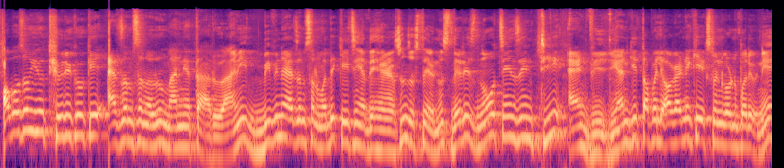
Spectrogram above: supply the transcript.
अब जो यो थ्योरीको केही एजम्सनहरू मान्यताहरू हामी विभिन्न एजम्सनमध्ये केही चाहिँ यहाँ देखेका छौँ जस्तै हेर्नुहोस् there is no change in T and V यानि कि तपाईँले अगाडि नै के एक्सप्लेन गर्नु पऱ्यो भने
